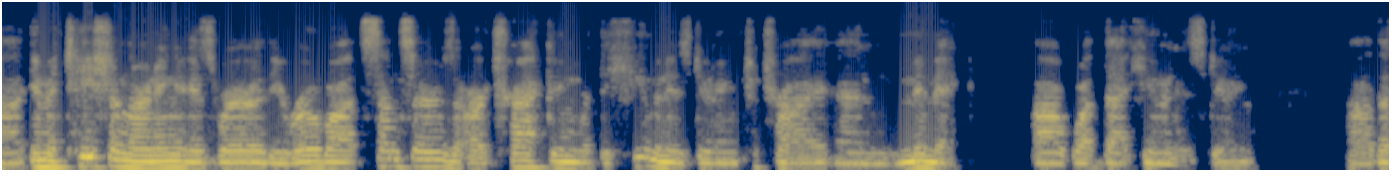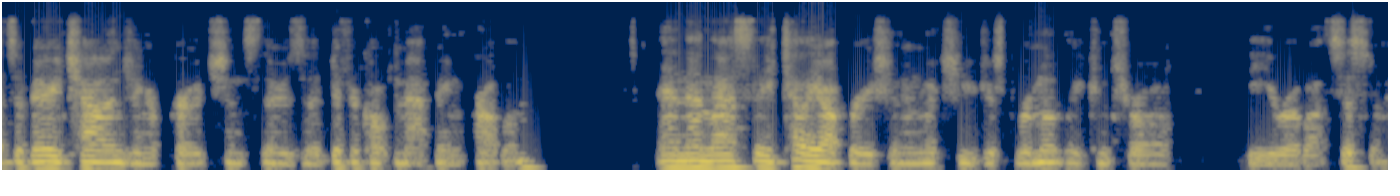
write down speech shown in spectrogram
Uh, imitation learning is where the robot sensors are tracking what the human is doing to try and mimic uh, what that human is doing. Uh, that's a very challenging approach since there's a difficult mapping problem. And then lastly, teleoperation in which you just remotely control the robot system.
